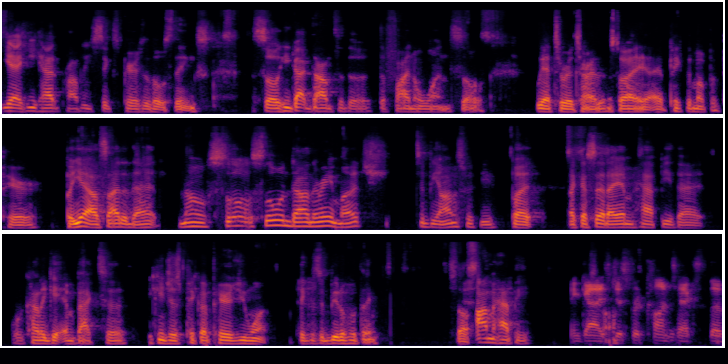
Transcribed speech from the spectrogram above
yeah, he had probably six pairs of those things. So he got down to the the final one. So we had to retire them. So I, I picked them up a pair. But yeah, outside of that, no, slow slowing down. There ain't much, to be honest with you. But like I said, I am happy that we're kind of getting back to you can just pick up pairs you want. I think it's a beautiful thing. So I'm happy. And guys, just for context, the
